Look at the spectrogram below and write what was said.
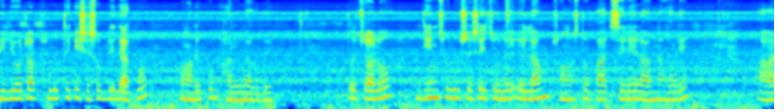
ভিডিওটা শুরু থেকে শেষ অবধি দেখো, তোমাদের খুব ভালো লাগবে। তো চলো, দিন শুরু শেষেই চলে এলাম সমস্ত কাজ সেরে রান্নাঘরে। আর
